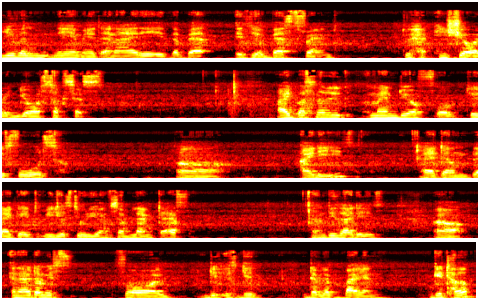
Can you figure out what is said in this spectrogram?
you will name it and IDE is, the be- is your best friend to ensuring your success. I personally recommend you for these four uh, IDEs Atom, Bracket, Visual Studio, and Sublime Text. And these IDEs, uh, an Atom is for is de- developed by an GitHub,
